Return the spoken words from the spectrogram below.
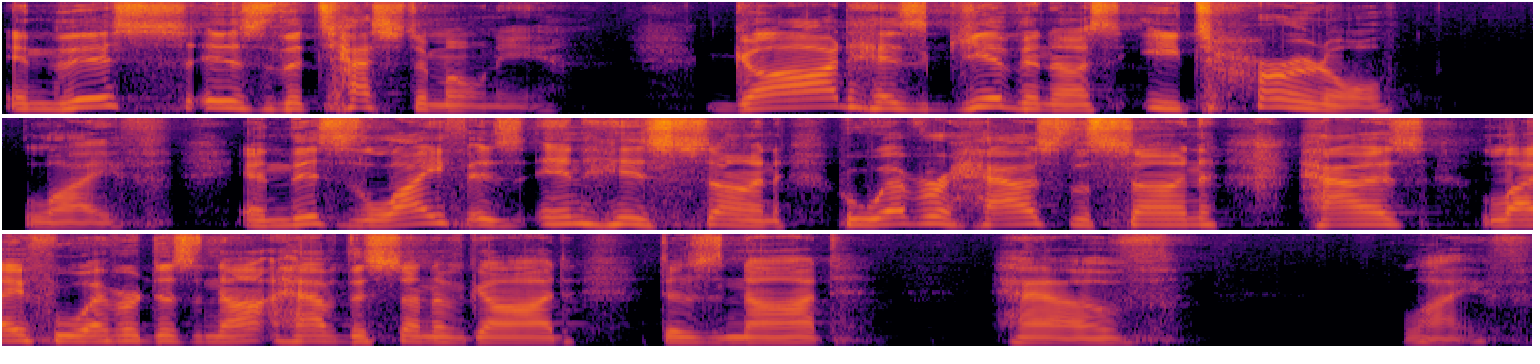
And this is the testimony God has given us eternal life. And this life is in his Son. Whoever has the Son has life. Whoever does not have the Son of God does not have life.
